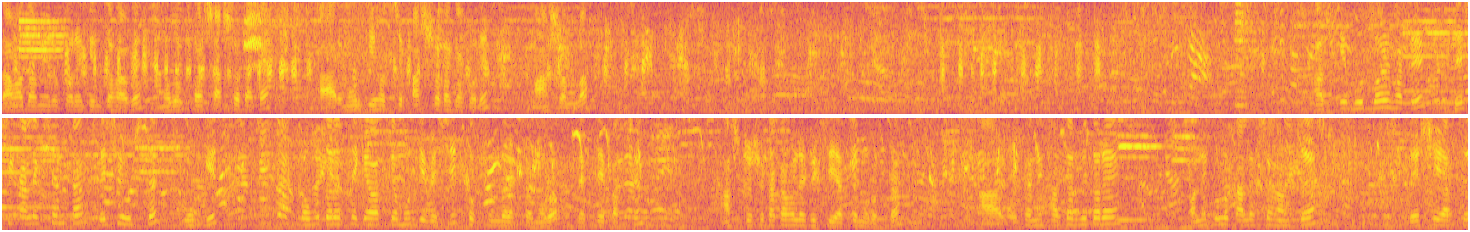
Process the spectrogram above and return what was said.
দামাদামির উপরে কিনতে হবে। মোরগটা সাতশো টাকা, আর মুরগি হচ্ছে পাঁচশো টাকা করে মাশাল্লাহ আজকে বুধবার হাটে দেশি কালেকশনটা বেশি উঠছে মুরগির। কবুতরের থেকে আজকে মুরগি বেশি, খুব সুন্দর একটা মোরগ, দেখতেই পাচ্ছেন। আটশোশো টাকা হলে বিক্রি আছে মোরগটা। আর এখানে খাঁচার ভিতরে অনেকগুলো কালেকশন আছে। দেশি আছে।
